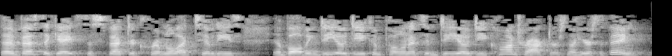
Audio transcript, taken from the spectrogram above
that investigates suspected criminal activities involving DoD components and DoD contractors. Now here's the thing.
